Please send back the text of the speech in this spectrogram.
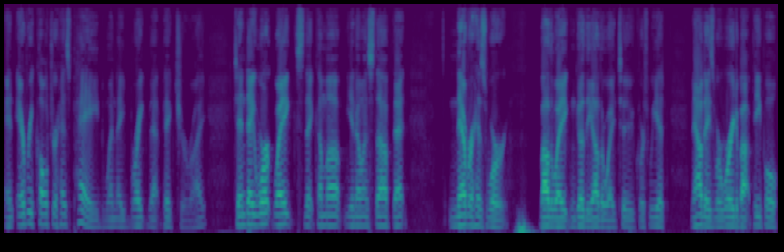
And every culture has paid when they break that picture, right? 10 day work weeks that come up, you know, and stuff, that never has worked. By the way, it can go the other way too. Of course, we have, nowadays we're worried about people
